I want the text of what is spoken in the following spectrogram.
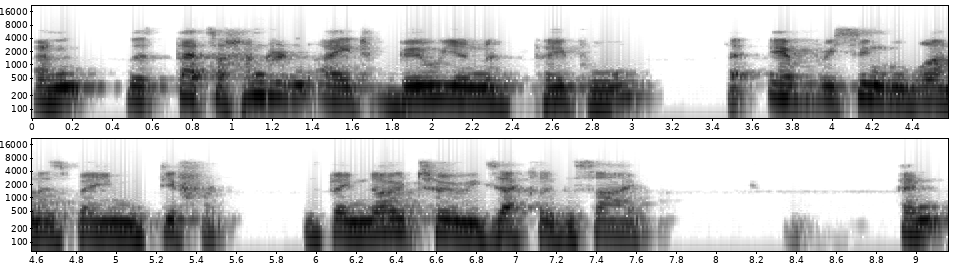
And that's 108 billion people that every single one has been different. There's been no two exactly the same. And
